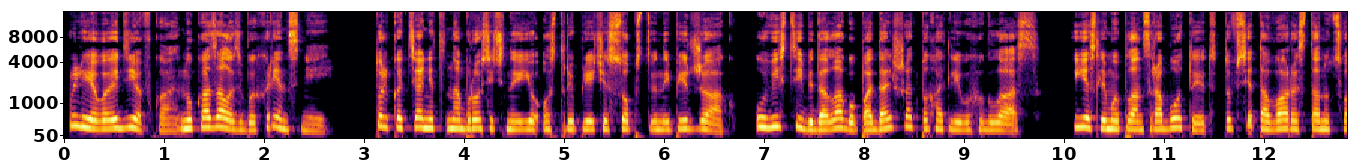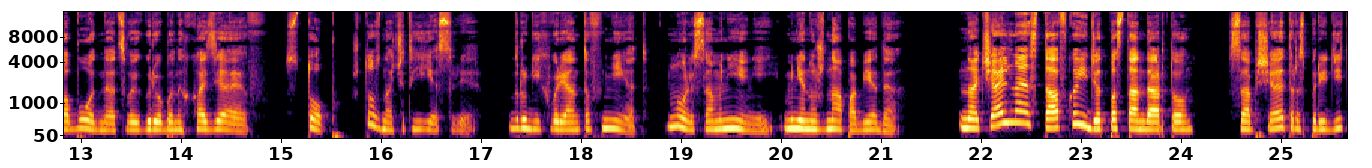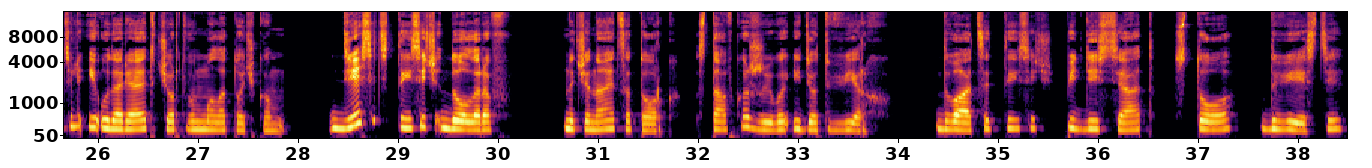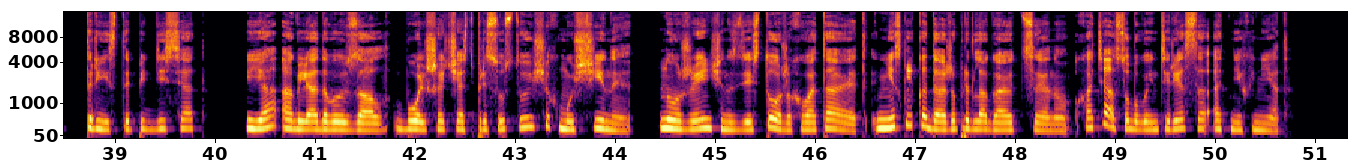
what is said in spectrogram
Левая девка, ну казалось бы, хрен с ней. Только тянет набросить на ее острые плечи собственный пиджак, Увести бедолагу подальше от похотливых глаз. Если мой план сработает, то все товары станут свободны от своих грёбаных хозяев. Стоп, что значит «если»? Других вариантов нет. Ноль сомнений. Мне нужна победа. «Начальная ставка идет по стандарту», — сообщает распорядитель и ударяет чертовым молоточком. «Десять тысяч долларов». Начинается торг. Ставка живо идет вверх. Двадцать тысяч, пятьдесят, Сто, двести, триста пятьдесят. Я оглядываю зал, большая часть присутствующих – мужчины, но женщин здесь тоже хватает, несколько даже предлагают цену, хотя особого интереса от них нет.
